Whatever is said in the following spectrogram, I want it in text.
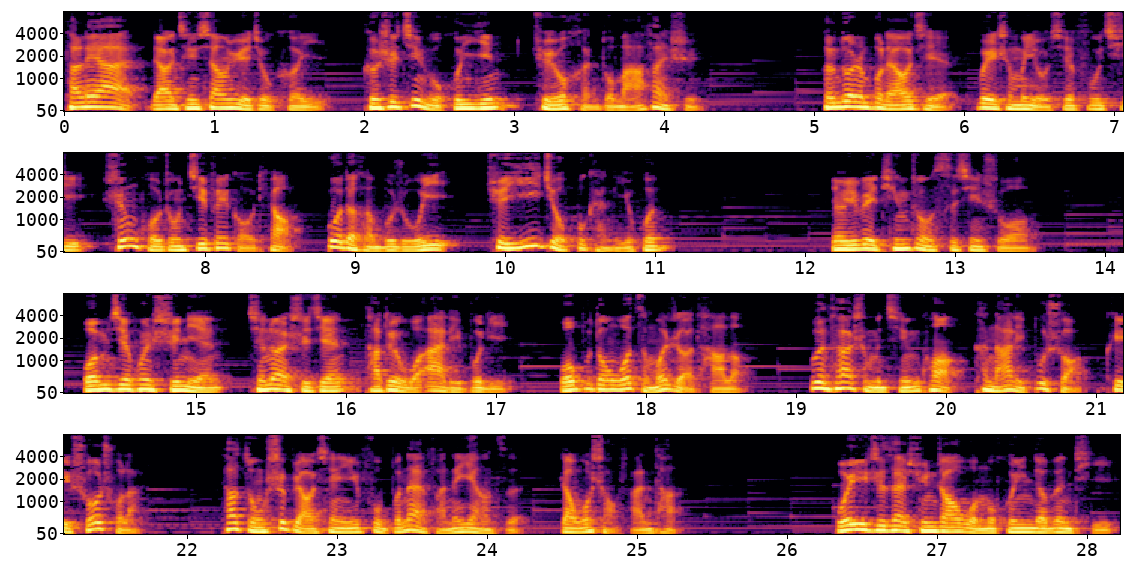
谈恋爱两情相悦就可以，可是进入婚姻却有很多麻烦事。很多人不了解为什么有些夫妻生活中鸡飞狗跳，过得很不如意，却依旧不肯离婚。有一位听众私信说。我们结婚十年，前段时间他对我爱理不理，我不懂我怎么惹他了。问他什么情况，看哪里不爽可以说出来，他总是表现一副不耐烦的样子，让我少烦他。我一直在寻找我们婚姻的问题，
